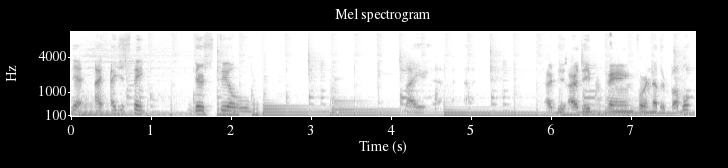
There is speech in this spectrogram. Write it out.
yeah. I, I just think they're still like, are they, are they preparing for another bubble?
